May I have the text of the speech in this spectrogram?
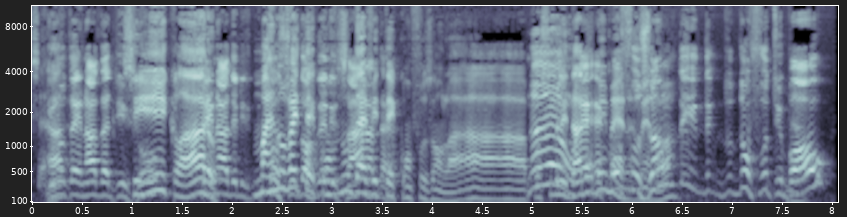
Certo. Que não tem nada de Sim, jogo, claro. de Mas não vai ter, não deve ter confusão lá. A, a Não, possibilidade é, é, bem é confusão menor. de- de- do, do futebol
